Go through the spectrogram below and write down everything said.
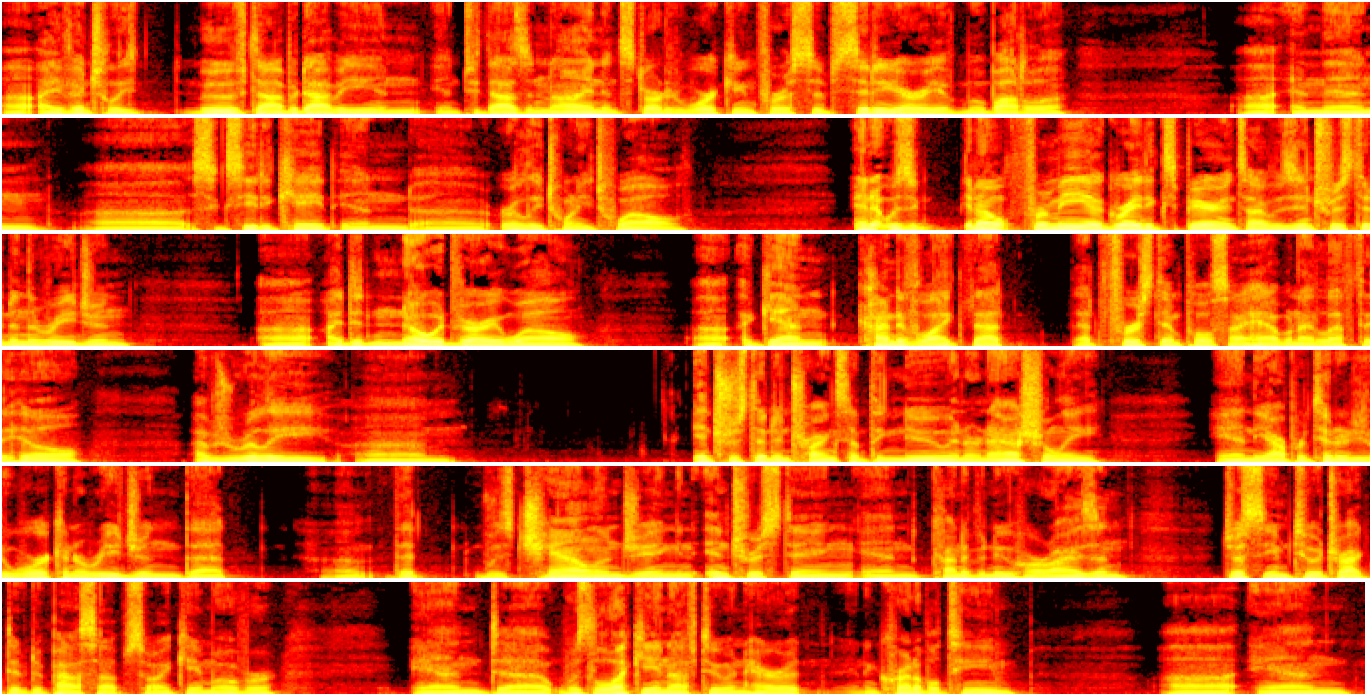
Uh, I eventually moved to Abu Dhabi in, in 2009 and started working for a subsidiary of Mubadala, uh, and then uh, succeeded Kate in uh, early 2012 and it was you know for me a great experience. I was interested in the region. Uh, I didn't know it very well. Uh, again, kind of like that that first impulse I had when I left the hill. I was really um, interested in trying something new internationally, and the opportunity to work in a region that uh, that was challenging and interesting and kind of a new horizon just seemed too attractive to pass up. So I came over and uh, was lucky enough to inherit an incredible team uh, and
